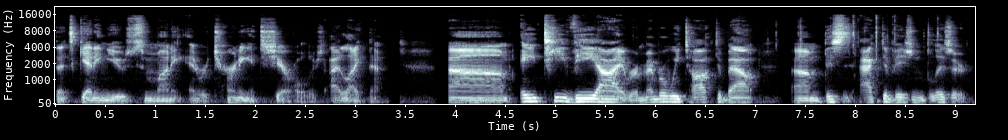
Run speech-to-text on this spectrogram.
that's getting you some money and returning it to shareholders. I like that. Um, ATVI, remember we talked about um, this is Activision Blizzard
